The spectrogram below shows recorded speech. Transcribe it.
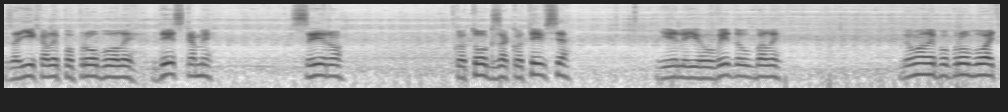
Заїхали, попробували дисками, сиро. Коток закотився, єлі його видовбали. Думали попробувати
